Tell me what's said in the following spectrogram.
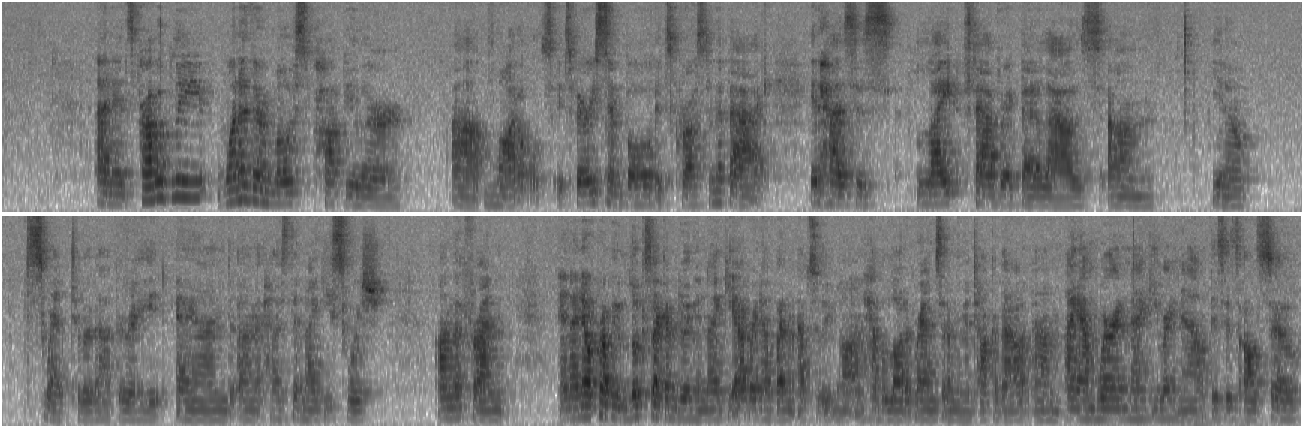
and it's probably one of their most popular uh, models. It's very simple. It's crossed in the back. It has this light fabric that allows, um, you know, sweat to evaporate and um, it has the Nike swoosh on the front and I know it probably looks like I'm doing a Nike ad right now, but I'm absolutely not. I have a lot of brands that I'm going to talk about. Um, I am wearing Nike right now. This is also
